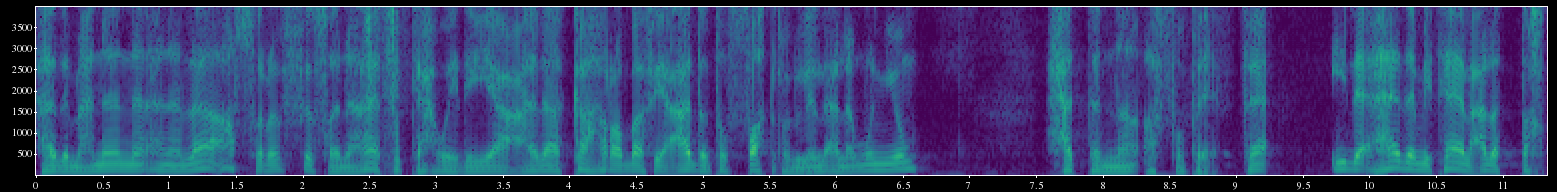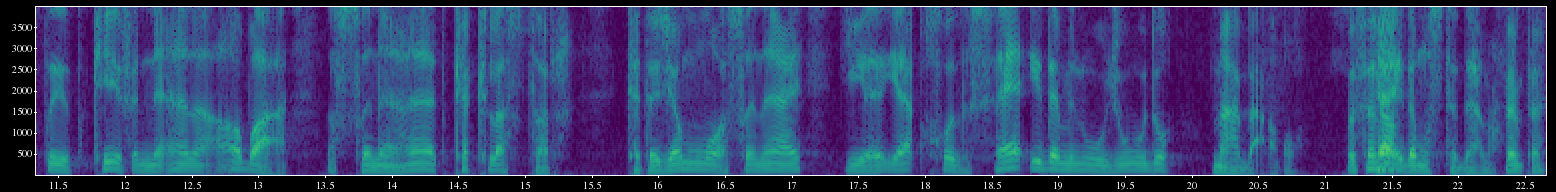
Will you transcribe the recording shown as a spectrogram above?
هذا معناه أن أنا لا أصرف في صناعاتي التحويلية على كهرباء في إعادة الصهر للألمنيوم. حتى أن أستطيع فإلى هذا مثال على التخطيط كيف أن أنا أضع الصناعات ككلاستر كتجمع صناعي يأخذ فائدة من وجوده مع بعضه بس أنا فائدة مستدامة فهمت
